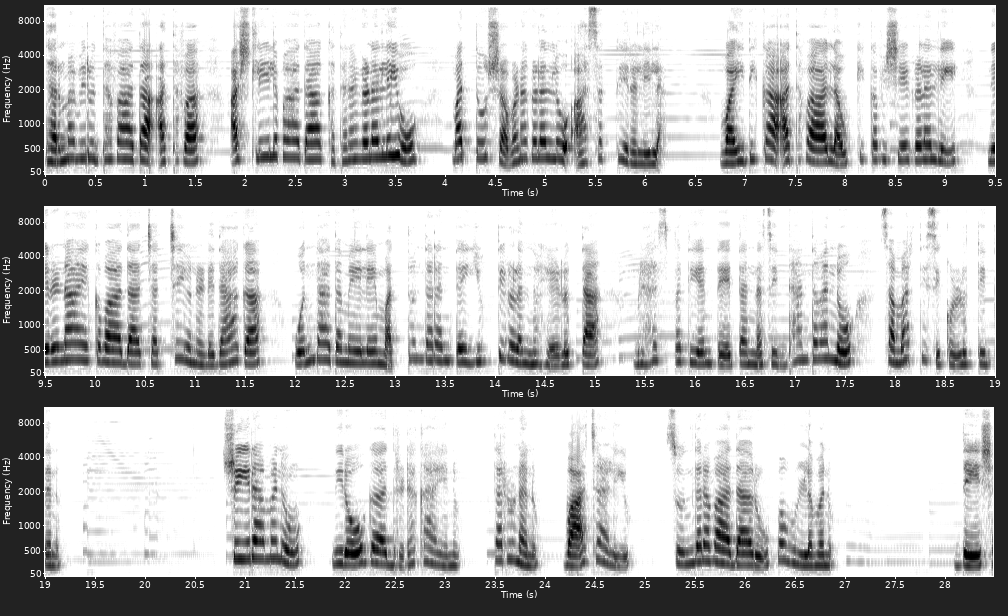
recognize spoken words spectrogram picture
ಧರ್ಮವಿರುದ್ಧವಾದ ಅಥವಾ ಅಶ್ಲೀಲವಾದ ಕಥನಗಳಲ್ಲಿಯೂ ಮತ್ತು ಶ್ರವಣಗಳಲ್ಲೂ ಆಸಕ್ತಿ ಇರಲಿಲ್ಲ. ವೈದಿಕ ಅಥವಾ ಲೌಕಿಕ ವಿಷಯಗಳಲ್ಲಿ ನಿರ್ಣಾಯಕವಾದ ಚರ್ಚೆಯು ನಡೆದಾಗ ಒಂದಾದ ಮೇಲೆ ಮತ್ತೊಂದರಂತೆ ಯುಕ್ತಿಗಳನ್ನು ಹೇಳುತ್ತಾ ಬೃಹಸ್ಪತಿಯಂತೆ ತನ್ನ ಸಿದ್ಧಾಂತವನ್ನು ಸಮರ್ಥಿಸಿಕೊಳ್ಳುತ್ತಿದ್ದನು. ಶ್ರೀರಾಮನು ನಿರೋಗ ದೃಢಕಾಯನು, ತರುಣನು, ವಾಚಾಳಿಯು, ಸುಂದರವಾದ ರೂಪವುಳ್ಳವನು. ದೇಶ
